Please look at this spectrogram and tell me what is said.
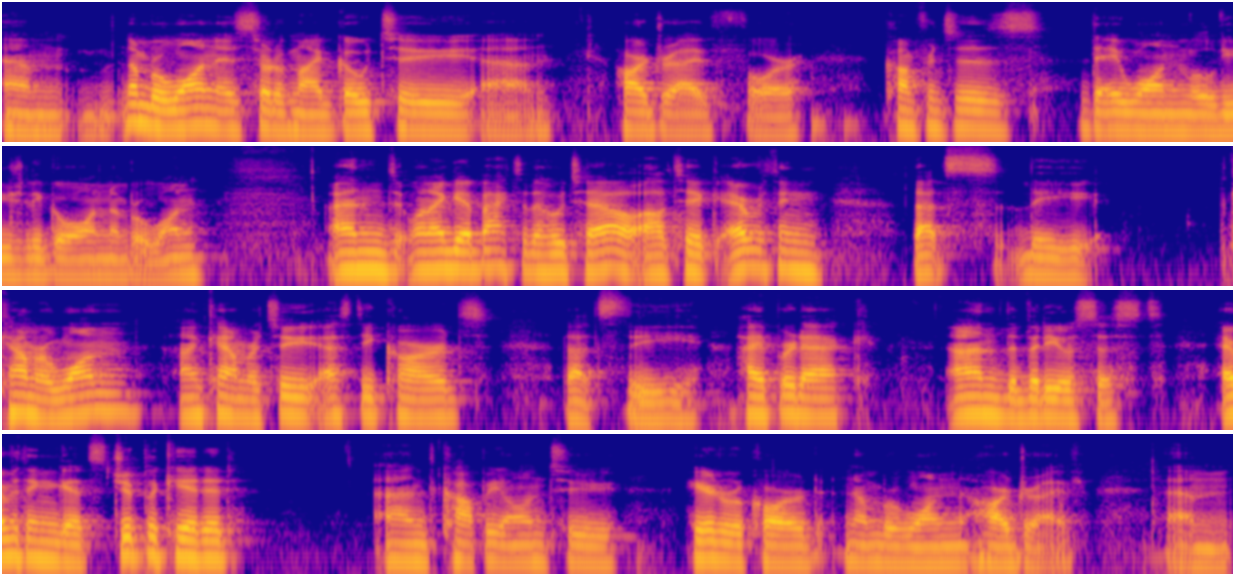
Um, number one is sort of my go-to um, hard drive for conferences. Day one will usually go on number one. And when I get back to the hotel, I'll take everything that's the camera one and camera two SD cards, that's the HyperDeck and the Video Assist. Everything gets duplicated and copied onto here to record number one hard drive. Um,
